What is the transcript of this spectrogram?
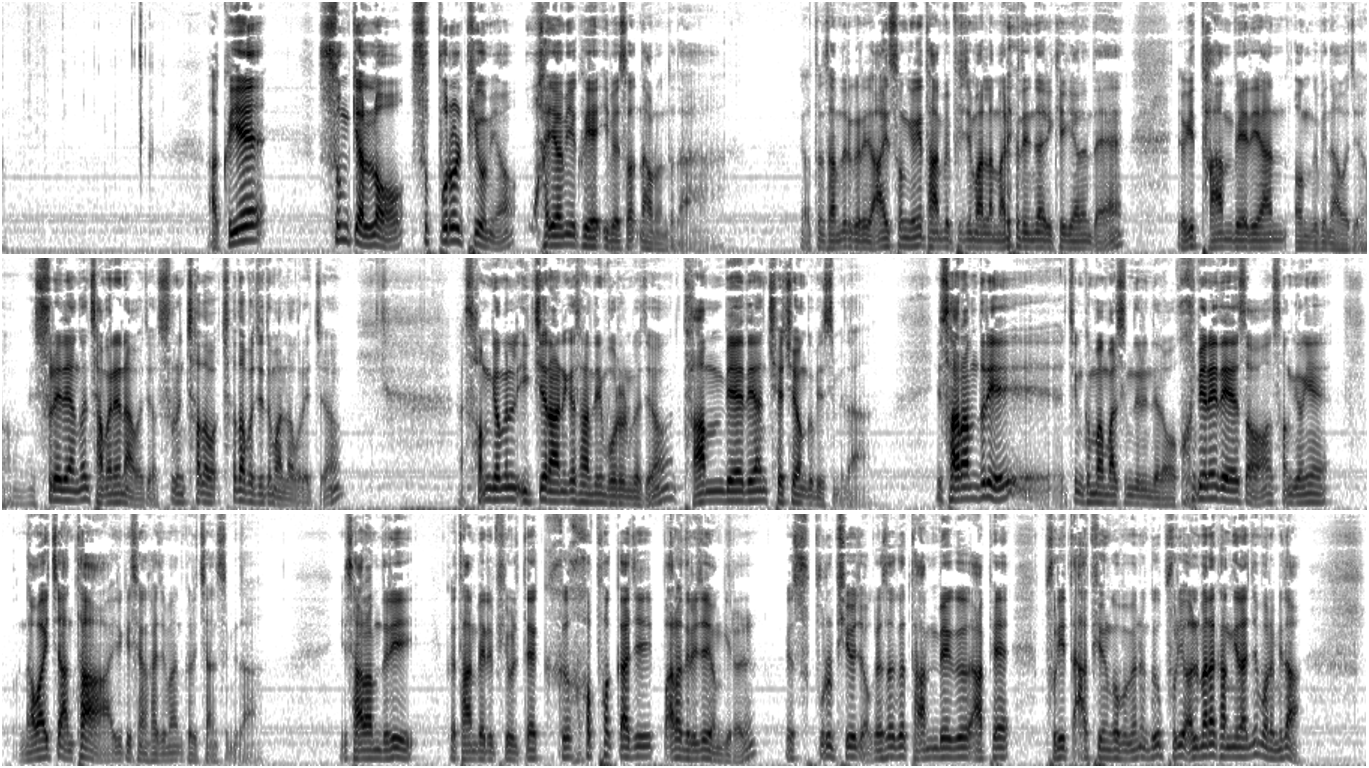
아, 그의 숨결로 숯불을 피우며 화염이 그의 입에서 나오는도다. 어떤 사람들이 그래요. 아, 성경에 담배 피지 말란 말이야 된다 이렇게 얘기하는데 여기 담배에 대한 언급이 나오죠. 술에 대한 건 자문에 나오죠. 술은 쳐다, 쳐다보지도 말라고 그랬죠. 성경을 읽지 않으니까 사람들이 모르는 거죠. 담배에 대한 최초 언급이 있습니다. 이 사람들이 지금 금방 말씀드린 대로 흡연에 대해서 성경에 나와 있지 않다 이렇게 생각하지만 그렇지 않습니다. 이 사람들이 그 담배를 피울 때 그 허파까지 빨아들이죠 연기를. 숯불을 피우죠. 그래서 그 담배 그 앞에 불이 딱 피우는 거 보면은 그 불이 얼마나 강렬한지 모릅니다.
